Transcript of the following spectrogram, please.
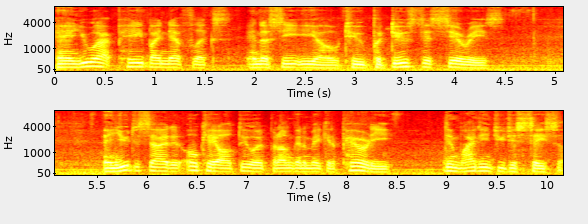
and you got paid by Netflix and the CEO to produce this series and you decided, okay, I'll do it, but I'm going to make it a parody, then why didn't you just say so?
